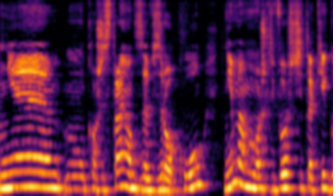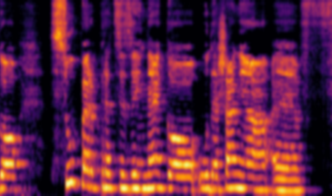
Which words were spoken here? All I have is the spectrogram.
nie mm, korzystając ze wzroku, nie mam możliwości takiego super precyzyjnego uderzania w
